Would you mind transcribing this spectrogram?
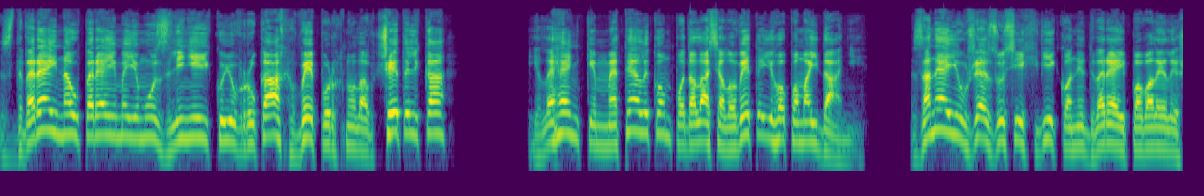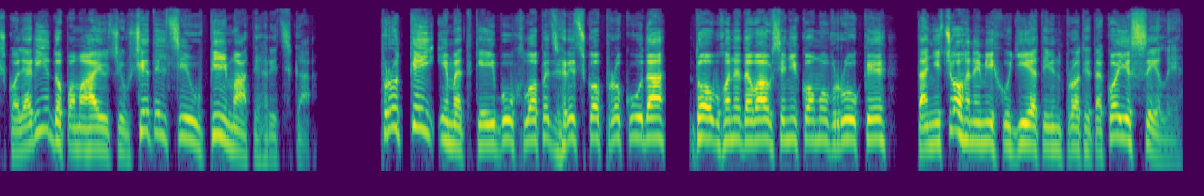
З дверей навперейми йому з лінійкою в руках випурхнула вчителька і легеньким метеликом подалася ловити його по майдані. За нею вже з усіх вікон і дверей повалили школярі, допомагаючи вчительці впіймати Грицька. Пруткий і меткий був хлопець Грицько Прокуда, довго не давався нікому в руки, та нічого не міг удіяти він проти такої сили.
